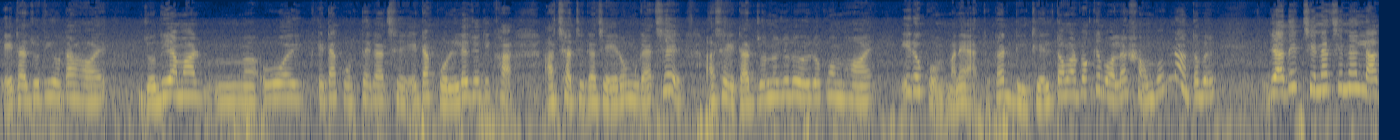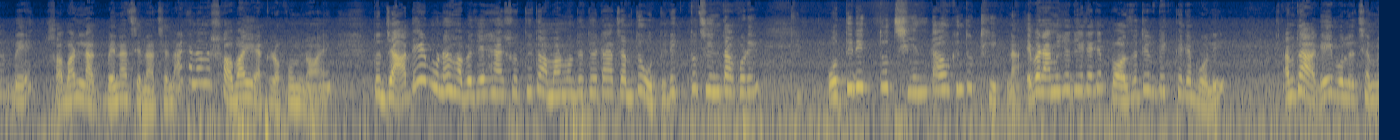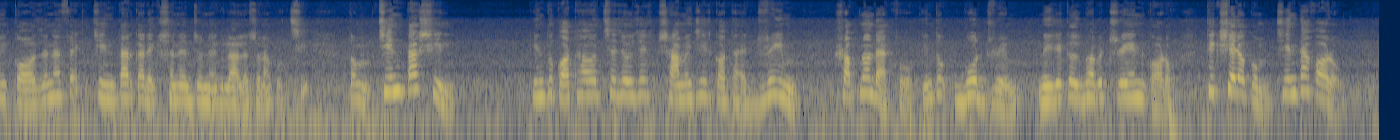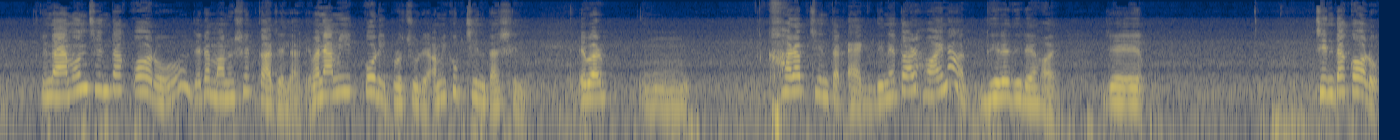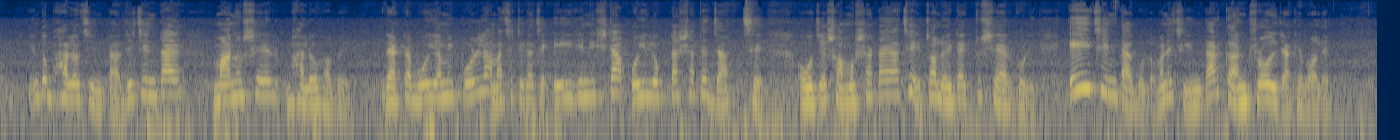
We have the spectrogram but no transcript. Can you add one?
এটা যদি ওটা হয়, যদি আমার ও এটা করতে গেছে, এটা করলে যদি খা আচ্ছা ঠিক আছে, এরম গেছে আচ্ছা এটার জন্য যদি ওই রকম হয়, এরকম। মানে এতটা ডিটেল তো আমার পক্ষে বলা সম্ভব না। তবে যাদের চেনা চেনা লাগবে, সবার লাগবে না চেনা চেনা, কেননা সবাই একরকম নয়। তো যাদের মনে হবে যে হ্যাঁ সত্যি তো আমার মধ্যে তো এটা আছে, আমি তো অতিরিক্ত চিন্তা করি। অতিরিক্ত চিন্তাও কিন্তু ঠিক না। এবার আমি যদি এটাকে পজিটিভ দিক থেকে বলি, আমি তো আগেই বলেছি, আমি কজ অ্যান্ড এফেক্ট চিন্তার কারেকশনের জন্য এগুলো আলোচনা করছি। তো চিন্তাশীল, কিন্তু কথা হচ্ছে যে ওই যে স্বামীজির কথায় ড্রিম স্বপ্ন দেখো, কিন্তু গুড ড্রিম নিজেকে ওইভাবে ট্রেন করো। ঠিক সেরকম, চিন্তা করো। কিন্তু এমন চিন্তা করো যেটা মানুষের কাজে লাগে। মানে আমি করি প্রচুর, আমি খুব চিন্তাশীল। এবার খারাপ চিন্তার, একদিনে তো আর হয় না, ধীরে ধীরে হয়। যে চিন্তা করো, কিন্তু ভালো চিন্তা। যে চিন্তায় মানুষের ভালো হবে। যে একটা বই আমি পড়লাম আচ্ছা ঠিক আছে, এই জিনিসটা ওই লোকটার সাথে যাচ্ছে। ও যে সমস্যাটায় আছে, চলো এটা একটু শেয়ার করি। এই চিন্তাগুলো মানে চিন্তার কন্ট্রোল যাকে বলে।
